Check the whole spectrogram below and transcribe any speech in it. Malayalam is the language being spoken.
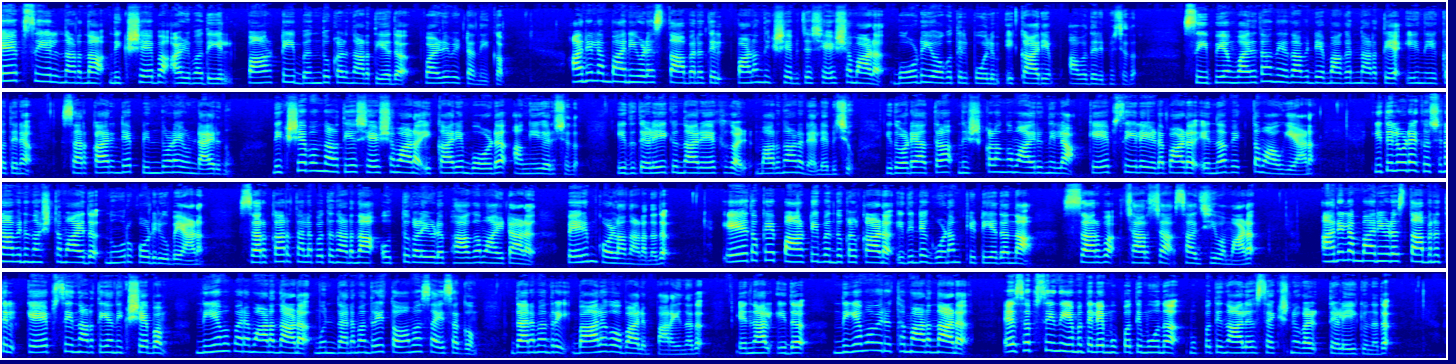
കെ എഫ് സിയിൽ നടന്ന നിക്ഷേപ അഴിമതിയിൽ പാർട്ടി ബന്ധുക്കൾ നടത്തിയത് വഴിവിട്ട നീക്കം. അനിൽ അംബാനിയുടെ സ്ഥാപനത്തിൽ പണം നിക്ഷേപിച്ച ശേഷമാണ് ബോർഡ് യോഗത്തിൽ പോലും ഇക്കാര്യം അവതരിപ്പിച്ചത്. സി പി എം വനിതാ നേതാവിന്റെ മകൻ നടത്തിയ ഈ നീക്കത്തിന് സർക്കാരിന്റെ പിന്തുണയുണ്ടായിരുന്നു. നിക്ഷേപം നടത്തിയ ശേഷമാണ് ഇക്കാര്യം ബോർഡ് അംഗീകരിച്ചത്. ഇത് തെളിയിക്കുന്ന രേഖകൾ മറുനാടന് ലഭിച്ചു. ഇതോടെ അത്ര നിഷ്കളങ്കമായിരുന്നില്ല കെ എഫ് സിയിലെ ഇടപാട് എന്ന് വ്യക്തമാവുകയാണ്. ഇതിലൂടെ ഖജനാവിന് നഷ്ടമായത് നൂറ് കോടി രൂപയാണ്. സർക്കാർ തലപ്പത്ത് നടന്ന ഒത്തുകളിയുടെ ഭാഗമായിട്ടാണ് പെരുംകൊള്ള നടന്നത്. ഏതൊക്കെ പാർട്ടി ബന്ധുക്കൾക്കാണ് ഇതിന്റെ ഗുണം കിട്ടിയതെന്ന സർവ ചർച്ച സജീവമാണ്. അനിൽ അംബാനിയുടെ സ്ഥാപനത്തിൽ കെ എഫ് സി നടത്തിയ നിക്ഷേപം നിയമപരമാണെന്നാണ് മുൻ ധനമന്ത്രി തോമസ് ഐസകും ധനമന്ത്രി ബാലഗോപാലും പറയുന്നത്. എന്നാൽ ഇത് നിയമവിരുദ്ധമാണെന്നാണ് എസ് എഫ് സി നിയമത്തിലെ മുപ്പത്തിമൂന്ന് മുപ്പത്തിനാല് സെക്ഷനുകൾ തെളിയിക്കുന്നത്.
